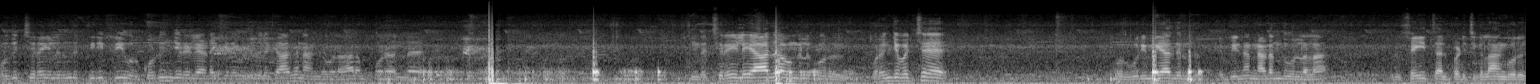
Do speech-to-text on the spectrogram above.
பொதுச்சிறையிலிருந்து திருப்பி ஒரு கொடுஞ்சிறையில் அடைக்கிற விடுதலைக்காக நாங்கள் இவ்வளோ காலம் போராடல. இந்த சிறையிலையாவது அவங்களுக்கு ஒரு குறைஞ்சபட்ச ஒரு உரிமையாவது இருந்தது. எப்படின்னா நடந்து கொள்ளலாம். ஒரு செய்தித்தாள் படிச்சுக்கலாம். அங்கே ஒரு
